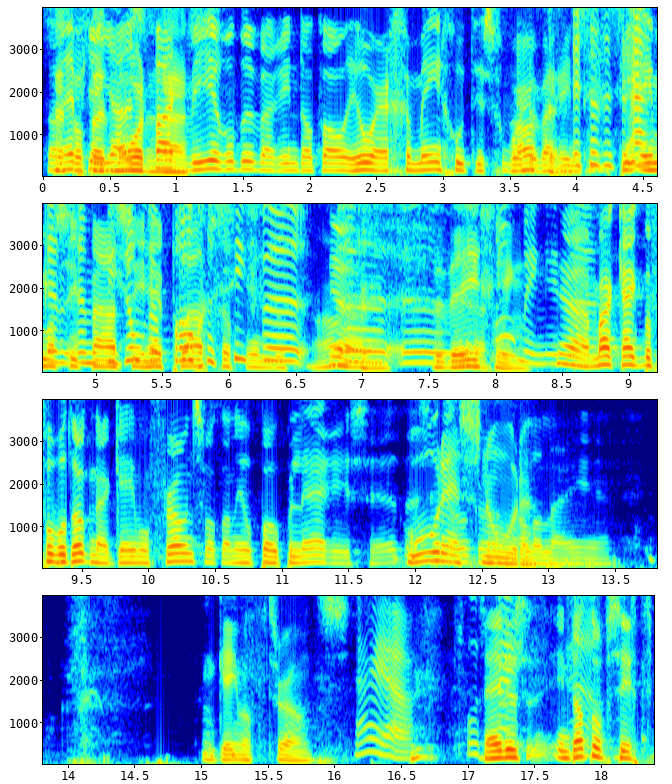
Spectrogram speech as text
dan heb je juist vaak werelden waarin dat al heel erg gemeengoed is geworden. Oké. Waarin Dus dat is die eigenlijk een, een bijzonder progressieve. Ah, eh, eh, Beweging. Ja, maar kijk bijvoorbeeld ook naar Game of Thrones, wat dan heel populair is. Oeren en snoeren. Allerlei, Een Game of Thrones. Ja, ja. Volgens Nee, mij- dus in dat opzicht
